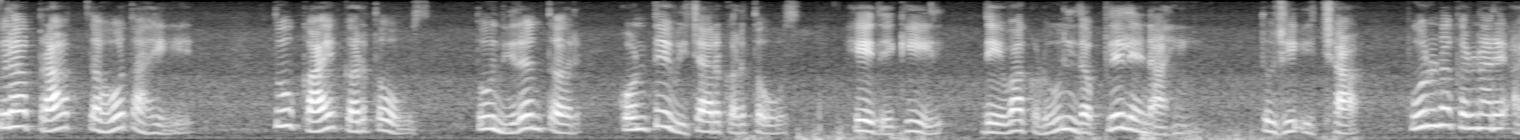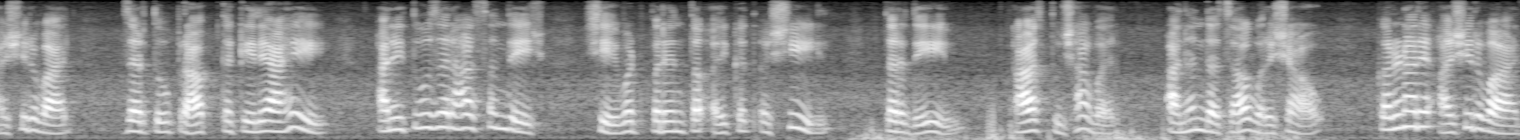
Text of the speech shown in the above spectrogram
तुला प्राप्त होत आहे तू काय करतोस? तू निरंतर कोणते विचार करतोस? हे देखील देवाकडून लपलेले नाही. तुझी इच्छा पूर्ण करणारे आशीर्वाद जर तू प्राप्त केले आहे आणि तू जर हा संदेश शेवटपर्यंत ऐकत असशील तर देव आज तुझ्यावर आनंदाचा वर्षाव करणारे आशीर्वाद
